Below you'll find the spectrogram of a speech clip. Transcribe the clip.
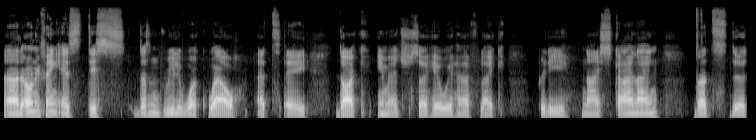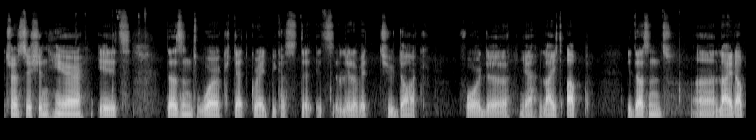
Uh, the only thing is this doesn't really work well at a dark image. So here we have like pretty nice skyline but the transition here it doesn't work that great because it's a little bit too dark for the yeah light up. It doesn't uh, light up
